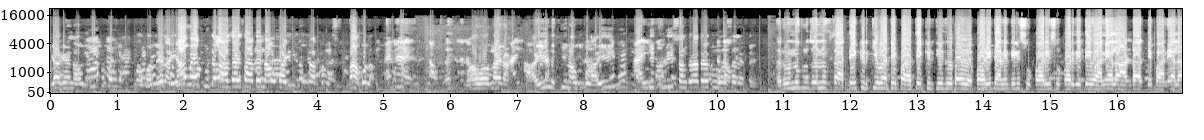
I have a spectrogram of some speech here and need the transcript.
घ्या घ्या. नाव लय ला- या वयात कुठं लाजायचं? आता नाव पाहिजे हा बोला. वा, वा, नाही आई नक्की नाव घेतलं. आई कितवी संक्रांत आहे तू असं येत रुनुक रुनुक जाते खिडकी वाटे पाहते खिडकी जोता व्यापारी त्याने दिली सुपारी सुपारी देते वाण्याला अंडा आणते पाण्याला.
